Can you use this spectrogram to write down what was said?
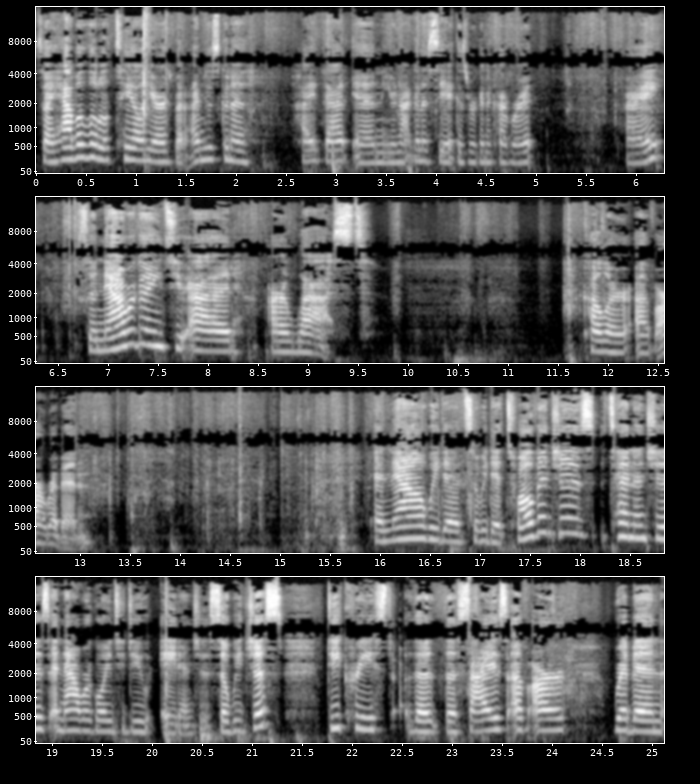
So I have a little tail here, but I'm just going to hide that in. You're not going to see it because we're going to cover it. All right. So now we're going to add our last color of our ribbon. And now we did, so we did 12 inches, 10 inches, and now we're going to do 8 inches. So we just decreased the, the size of our ribbon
